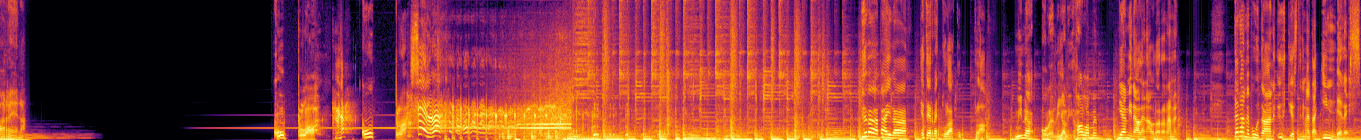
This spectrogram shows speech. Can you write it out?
Areena. Kupla. Mitä? Kupla. Selvä. Hyvää päivää ja tervetuloa Kuplaan. Minä olen Jani Halme. Ja minä olen Aurora Rämö. Tänään me puhutaan yhtiöstä nimeltä Inderes.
